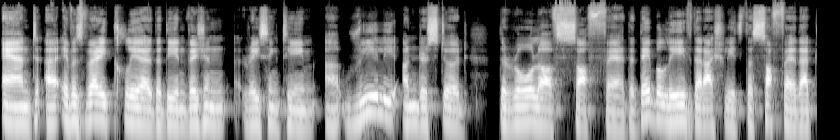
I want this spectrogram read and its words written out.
And uh, it was very clear that the Envision racing team uh, really understood the role of software, that they believe that actually it's the software that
